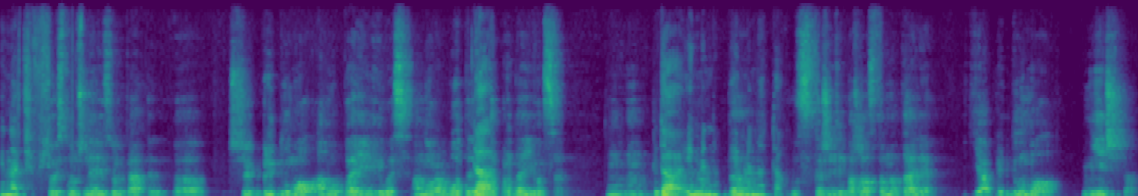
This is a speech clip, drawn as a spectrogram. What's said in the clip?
иначе все. То есть нужны результаты. Э, Человек придумал, оно появилось, оно работает, Да. это продается. Мгм. Да, именно, Да. именно так. Скажите, пожалуйста, Наталья, я придумал нечто,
